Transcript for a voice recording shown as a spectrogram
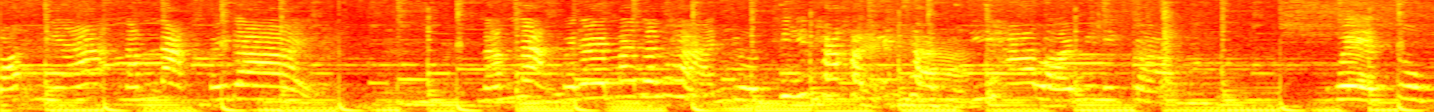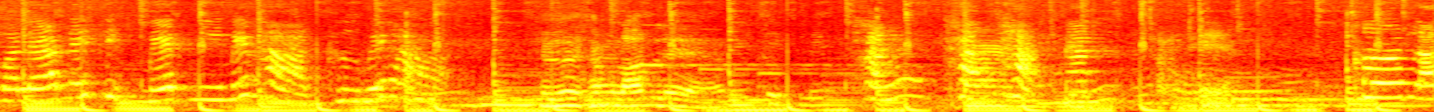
ล็อตเนี้ย น้ำหนักไม่ได้ น้ำหนักไม่ได้มาตรฐานอยู่ที่ถ้าคณิตศาสตร์อยู่ที่ 500 มิลลิกรัม เวทสุ่มมาแล้วใน 10 เม็ดมีไม่ผ่านคือไม่ผ่าน คือทั้งล็อตเลยเหรอ ทั้งทั้งถังนั้น ทั้งแถบคือเรา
